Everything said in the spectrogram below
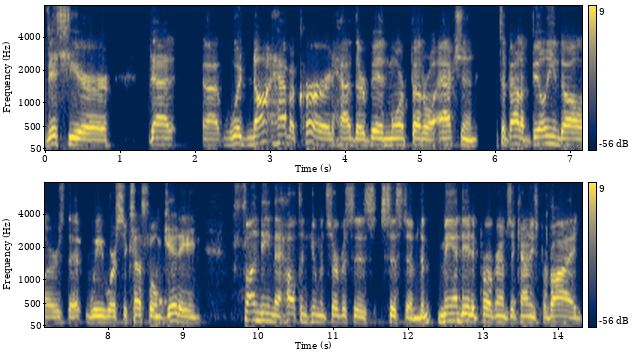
this year that uh, would not have occurred had there been more federal action. It's about a billion dollars that we were successful in getting funding the health and human services system, the mandated programs that counties provide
